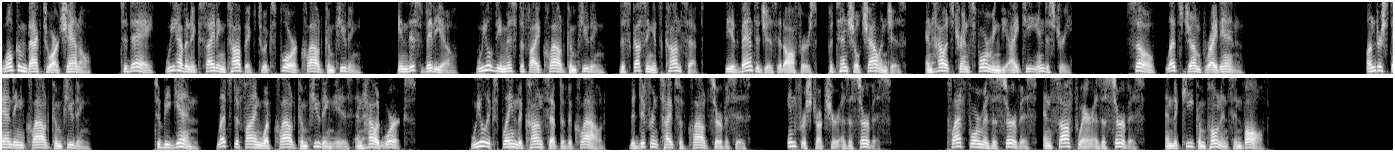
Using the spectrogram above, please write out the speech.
Welcome back to our channel. Today, we have an exciting topic to explore cloud computing. In this video, we'll demystify cloud computing, discussing its concept, the advantages it offers, potential challenges, and how it's transforming the IT industry. So, let's jump right in. Understanding cloud computing. To begin, let's define what cloud computing is and how it works. We'll explain the concept of the cloud, the different types of cloud services, infrastructure as a service, platform as a service, and software as a service, and the key components involved.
